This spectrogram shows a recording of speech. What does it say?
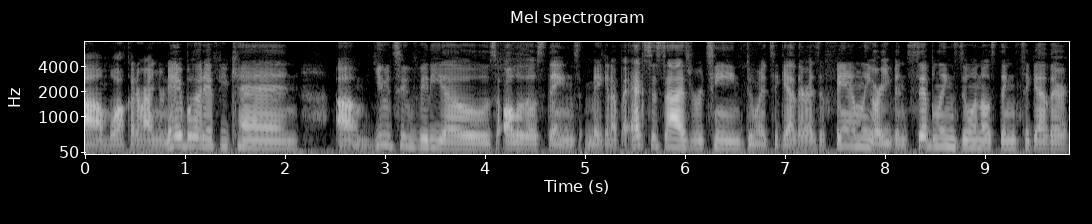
um, walking around your neighborhood if you can um, youtube videos all of those things making up an exercise routine doing it together as a family or even siblings doing those things together.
